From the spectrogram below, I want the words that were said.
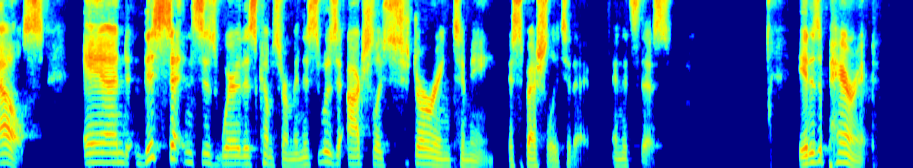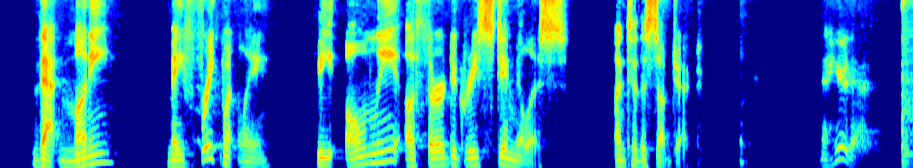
else. And this sentence is where this comes from. And this was actually stirring to me, especially today. And it's this It is apparent that money may frequently be only a third degree stimulus unto the subject. Now, hear that.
